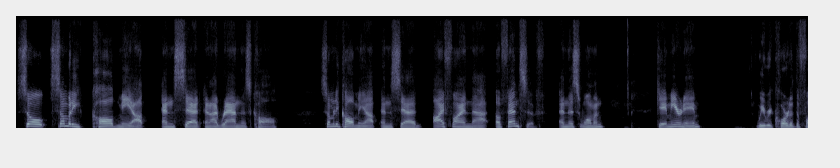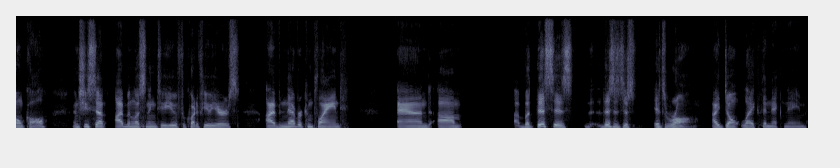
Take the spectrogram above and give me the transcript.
so somebody called me up and said, and I ran this call. Somebody called me up and said, I find that offensive. And this woman gave me her name. We recorded the phone call. And she said, I've been listening to you for quite a few years. I've never complained. And, um, uh, but this is, this is just, it's wrong. I don't like the nickname.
